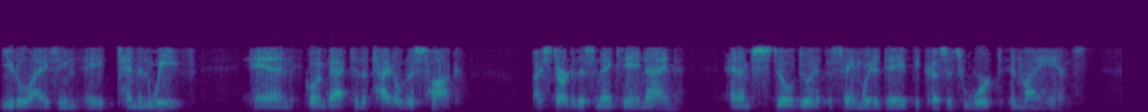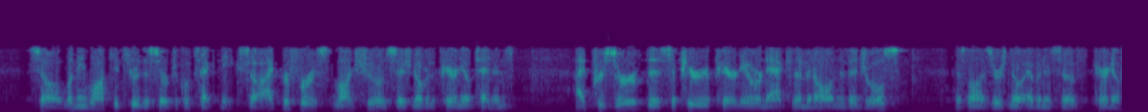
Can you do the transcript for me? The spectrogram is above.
utilizing a tendon weave. And going back to the title of this talk, I started this in 1989, and I'm still doing it the same way today because it's worked in my hands. So let me walk you through the surgical technique. So I prefer longitudinal incision over the peroneal tendons. I preserve the superior peroneal retinaculum in all individuals as long as there's no evidence of peroneal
